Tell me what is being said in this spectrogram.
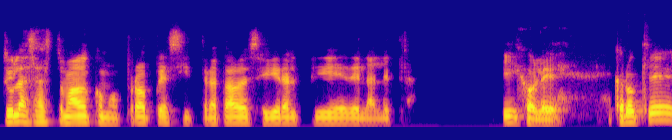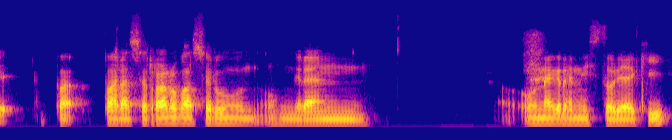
tú las has tomado como propias y tratado de seguir al pie de la letra? Híjole, creo que pa- para cerrar va a ser un, un gran, una gran historia aquí.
